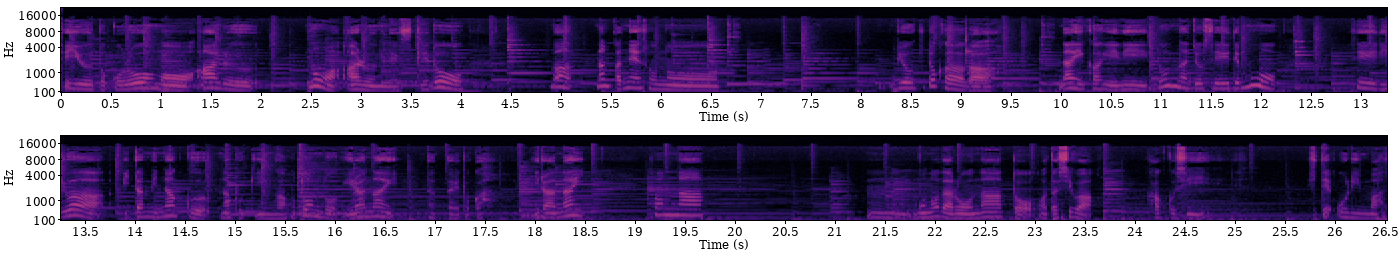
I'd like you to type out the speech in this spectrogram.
ていうところもあるのはあるんですけどまあなんかねその病気とかがない限りどんな女性でも生理は痛みなくナプキンがほとんどいらないだったりとかいらないそんな、うん、ものだろうなと私は確信しております。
